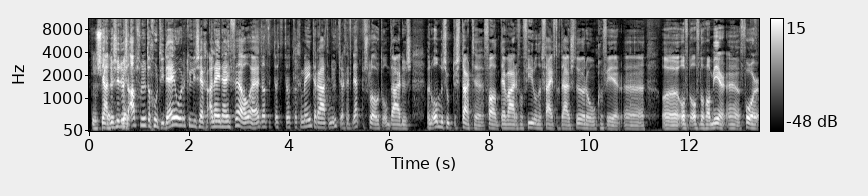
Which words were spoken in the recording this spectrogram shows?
Dus, ja, dus het is absoluut een goed idee, hoor ik jullie zeggen. Alleen heeft wel, hè, dat, dat, dat de gemeenteraad in Utrecht heeft net besloten... om daar dus een onderzoek te starten van, ter waarde van 450.000 euro ongeveer... Uh, uh, of, of nog wel meer, voor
